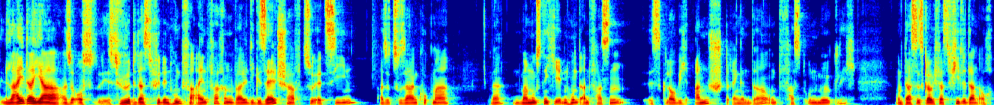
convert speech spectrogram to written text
leider ja. Also es würde das für den Hund vereinfachen, weil die Gesellschaft zu erziehen, also zu sagen, guck mal, ne, man muss nicht jeden Hund anfassen, ist, glaube ich, anstrengender und fast unmöglich. Und das ist, glaube ich, was viele dann auch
